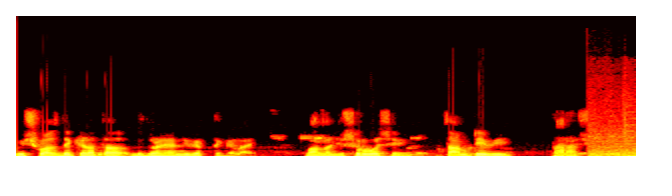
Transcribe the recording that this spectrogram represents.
विश्वास देखील आता दुधाळे यांनी व्यक्त केला आहे. बालाजी सुरवसे साम टीव्ही धाराशिव.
